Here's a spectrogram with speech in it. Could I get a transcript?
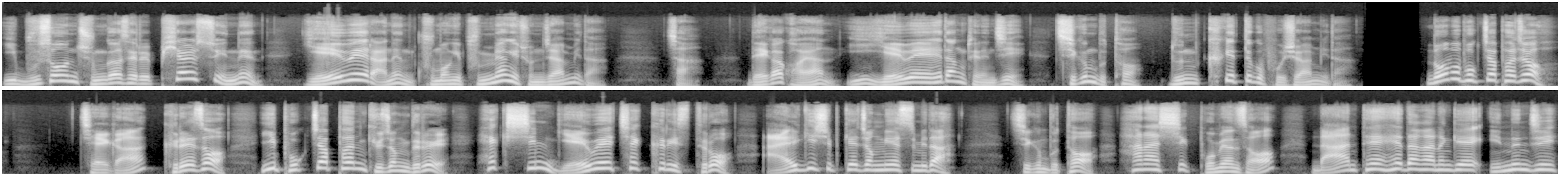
이 무서운 중과세를 피할 수 있는 예외라는 구멍이 분명히 존재합니다. 자, 내가 과연 이 예외에 해당되는지 지금부터 눈 크게 뜨고 보셔야 합니다. 너무 복잡하죠? 제가 그래서 이 복잡한 규정들을 핵심 예외 체크리스트로 알기 쉽게 정리했습니다. 지금부터 하나씩 보면서 나한테 해당하는 게 있는지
